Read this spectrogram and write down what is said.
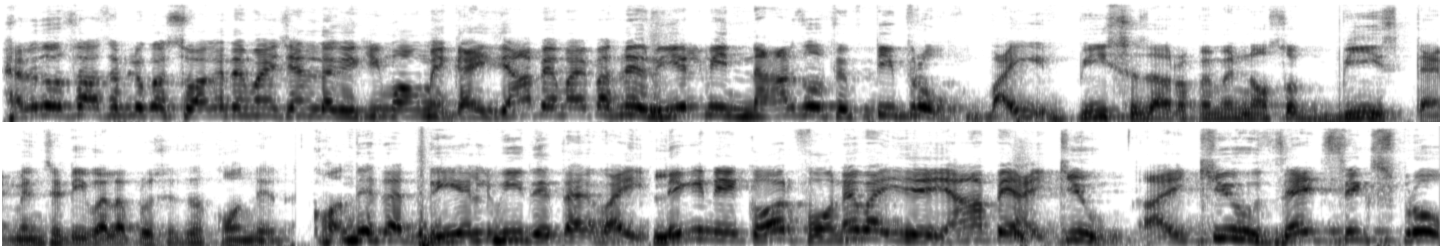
हेलो दोस्तों, आप सब लोग का स्वागत है हमारे चैनल की मॉन्ग में। गाइस, यहाँ पे हमारे पास में रियलमी नार्जो 50 प्रो भाई, बीस हज़ार रुपए में 920 डायमेंसिटी वाला प्रोसेसर कौन देता है? कौन देता है? रियलमी देता है भाई। लेकिन एक और फ़ोन है भाई, ये यहाँ पे iQOO iQOO Z six pro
